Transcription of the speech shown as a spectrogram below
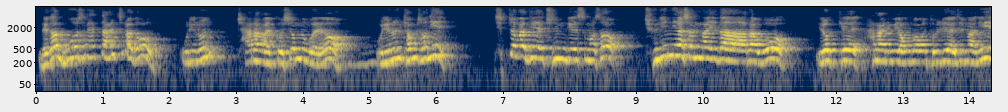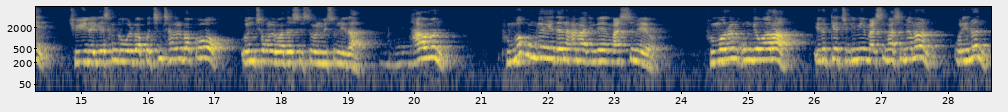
내가 무엇을 했다 할지라도 우리는 자랑할 것이 없는 거예요. 우리는 겸손히 십자가 뒤에 주님 뒤에 숨어서 주님이 하셨나이다 라고 이렇게 하나님의 영광을 돌려야지만이 주인에게 상급을 받고 칭찬을 받고 은총을 받을 수 있음을 믿습니다. 다음은 부모 공경에 대한 하나님의 말씀이에요. 부모를 공경하라. 이렇게 주님이 말씀하시면은 우리는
